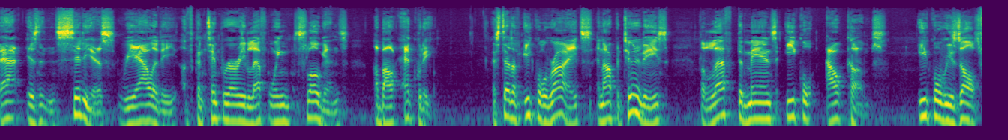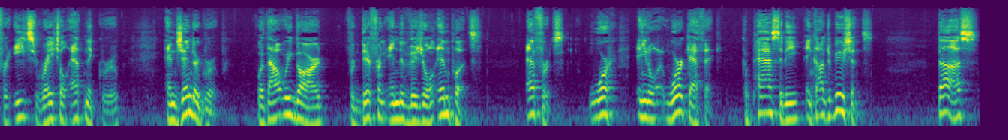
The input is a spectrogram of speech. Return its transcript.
That is an insidious reality of contemporary left wing slogans about equity. Instead of equal rights and opportunities, the left demands equal outcomes, equal results for each racial ethnic group, and gender group without regard for different individual inputs, efforts, work, you know, work ethic, capacity, and contributions. Thus,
